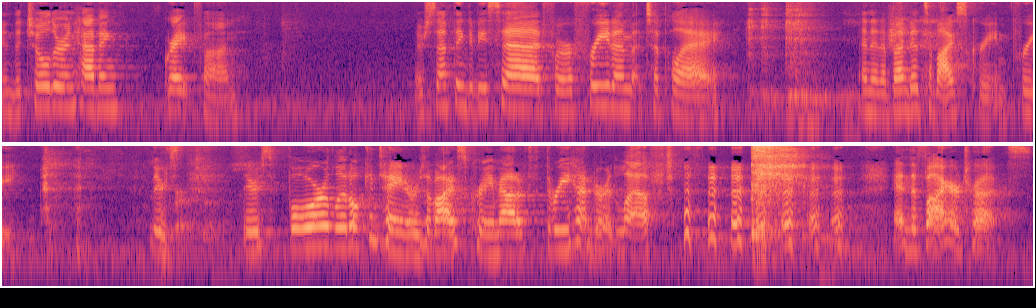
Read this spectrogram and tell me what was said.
and the children having great fun. There's something to be said for freedom to play and an abundance of ice cream free. there's, there's four little containers of ice cream out of 300 left, and the fire trucks.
